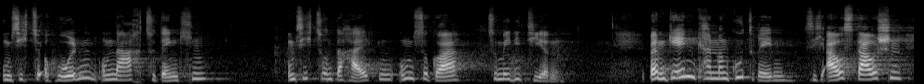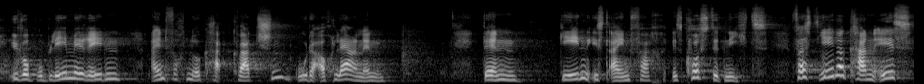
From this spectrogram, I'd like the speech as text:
um sich zu erholen, um nachzudenken, um sich zu unterhalten, um sogar zu meditieren. Beim Gehen kann man gut reden, sich austauschen, über Probleme reden, einfach nur quatschen oder auch lernen. Denn Gehen ist einfach, es kostet nichts. Fast jeder kann es,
